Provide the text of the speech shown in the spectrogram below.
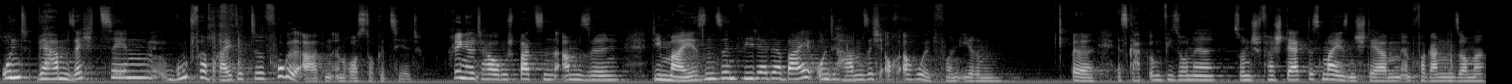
Und wir haben 16 gut verbreitete Vogelarten in Rostock gezählt. Ringeltauben, Spatzen, Amseln. Die Meisen sind wieder dabei und haben sich auch erholt von ihren. Äh, es gab irgendwie so, eine, so ein verstärktes Meisensterben im vergangenen Sommer.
